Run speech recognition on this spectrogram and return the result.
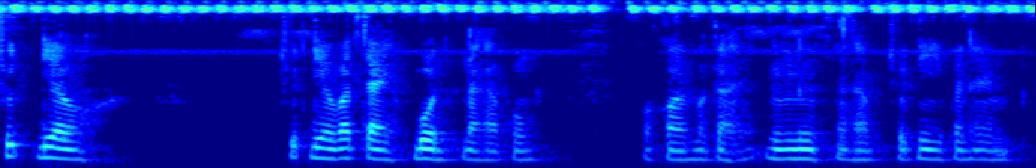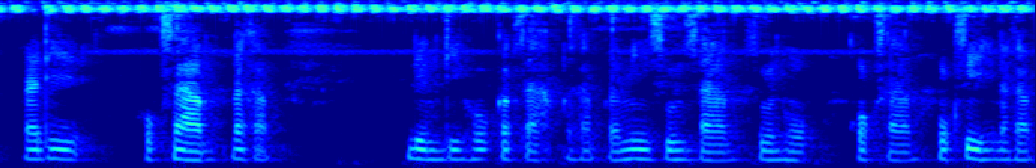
ชุดเดียว ชุดเดียววัดใจบนนะครับผมอุปกรณ์มากายหนึ่งหนึ่งนะครับ ชุดนี้เป็นให้มาที่หกสามนะครับ เด่นที่หกกับสามนะครับก็มีศูนย์สามศูนย์หก หกสามหกสี่นะครับ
